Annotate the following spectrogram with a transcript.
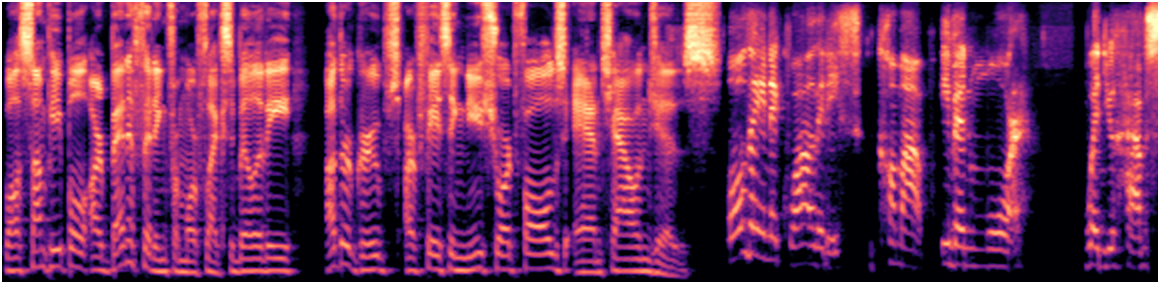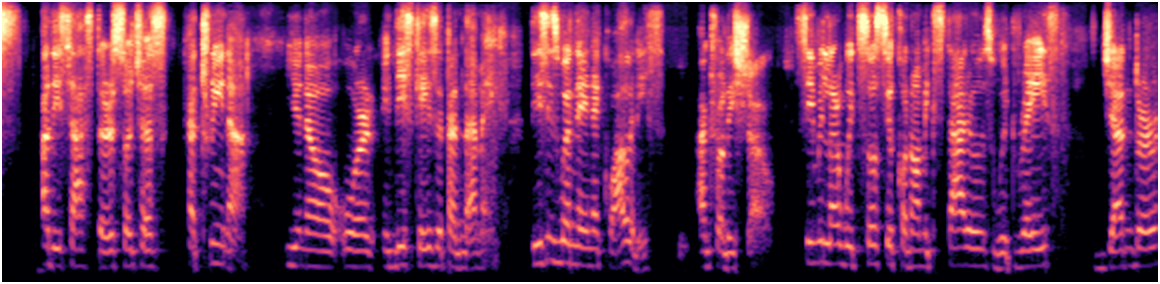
While some people are benefiting from more flexibility, other groups are facing new shortfalls and challenges. All the inequalities come up even more when you have a disaster such as Katrina, you know, or in this case, a pandemic. This is when the inequalities actually show. Similar with socioeconomic status, with race, gender.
